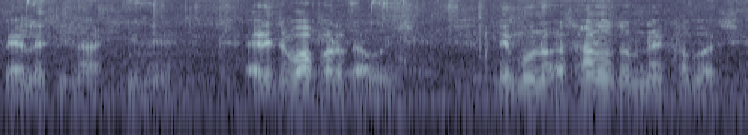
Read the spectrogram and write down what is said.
પહેલેથી નાખીને એ રીતે વાપરતા હોય છે. લીંબુનું અથાણું તમને ખબર છે.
